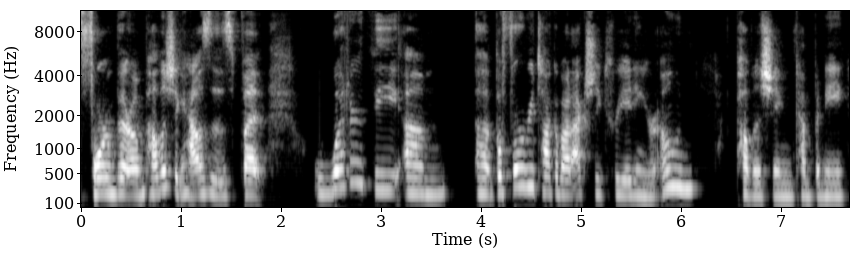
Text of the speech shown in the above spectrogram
formed their own publishing houses, but what are the, um, uh, before we talk about actually creating your own publishing company,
